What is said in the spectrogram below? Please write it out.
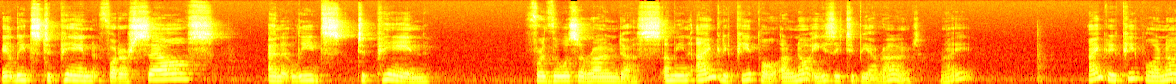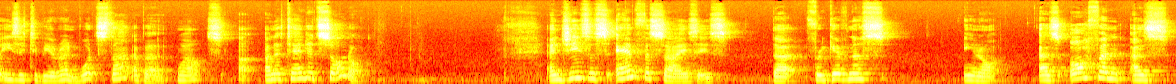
It leads to pain for ourselves and it leads to pain for those around us. I mean, angry people are not easy to be around, right? Angry people are not easy to be around. What's that about? Well, it's uh, unattended sorrow. And Jesus emphasizes that forgiveness, you know, as often as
